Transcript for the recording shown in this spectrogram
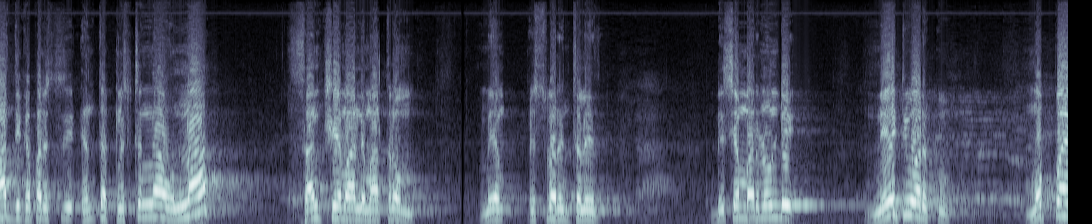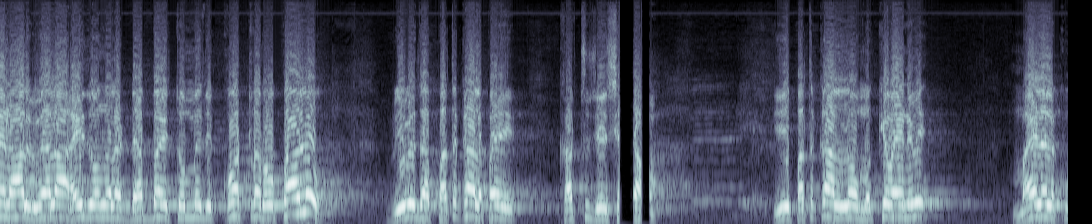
ఆర్థిక పరిస్థితి ఎంత క్లిష్టంగా ఉన్నా సంక్షేమాన్ని మాత్రం మేము విస్మరించలేదు. డిసెంబర్ నుండి నేటి వరకు ముప్పై నాలుగు వేల ఐదు వందల డెబ్బై తొమ్మిది కోట్ల రూపాయలు వివిధ పథకాలపై ఖర్చు చేశాం. ఈ పథకాల్లో ముఖ్యమైనవి మహిళలకు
